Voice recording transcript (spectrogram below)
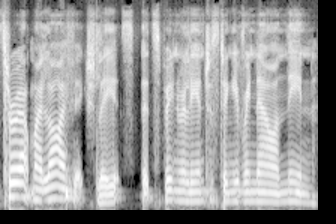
throughout my life, actually, it's it's been really interesting. Every now and then,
